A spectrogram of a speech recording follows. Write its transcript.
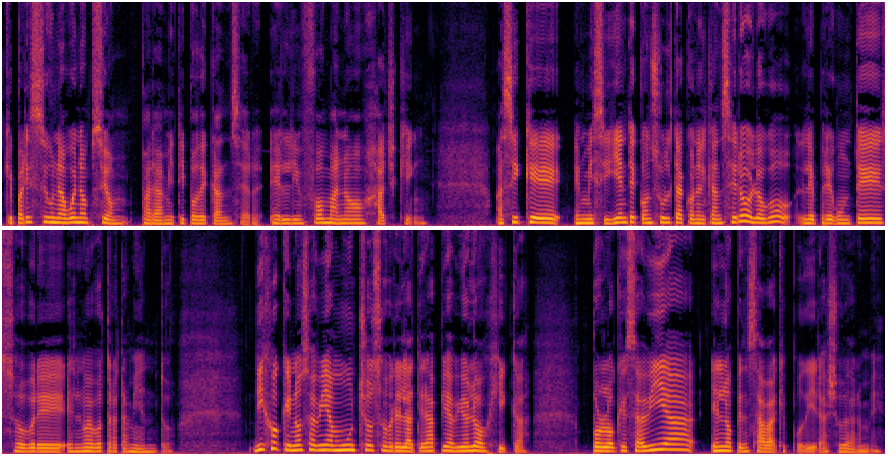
que parece una buena opción para mi tipo de cáncer, el linfoma no Hodgkin. Así que en mi siguiente consulta con el cancerólogo le pregunté sobre el nuevo tratamiento. Dijo que no sabía mucho sobre la terapia biológica. Por lo que sabía, él no pensaba que pudiera ayudarme.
